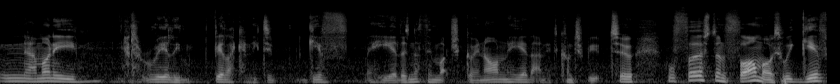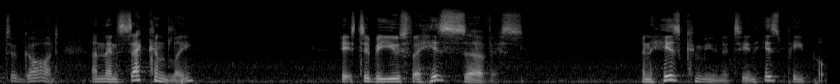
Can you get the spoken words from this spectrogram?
no money. I don't really feel like I need to give here. There's nothing much going on here that I need to contribute to. Well, first and foremost, we give to God. And then, secondly, it's to be used for His service and His community and His people.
